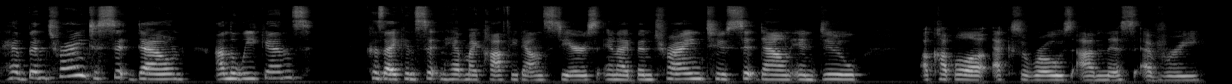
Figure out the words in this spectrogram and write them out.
have been trying to sit down on the weekends because I can sit and have my coffee downstairs. And I've been trying to sit down and do a couple of extra rows on this every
